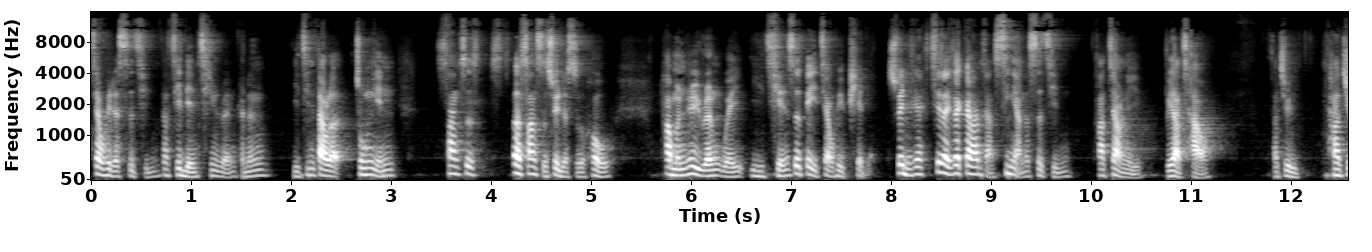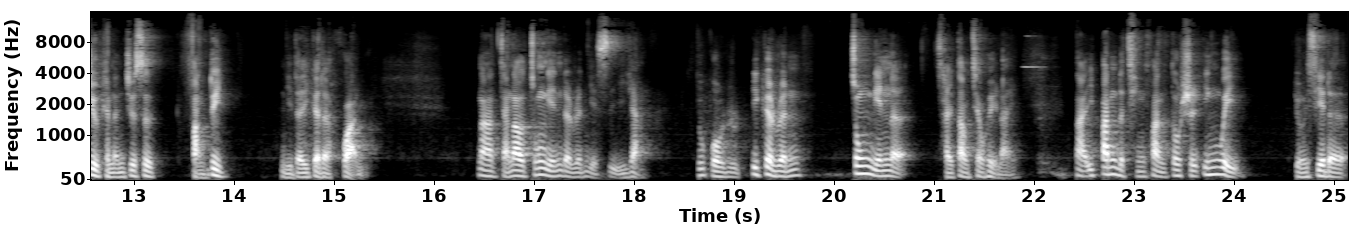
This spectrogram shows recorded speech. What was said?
教会的事情，那些年轻人可能已经到了中年，三十二三十岁的时候，他们会认为以前是被教会骗的。所以你看，现在在跟他讲信仰的事情，他叫你不要抄，他就他就可能就是。反对你的一个的话语。那讲到中年的人也是一样，如果一个人中年了才到教会来，那一般的情况都是因为有一些的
